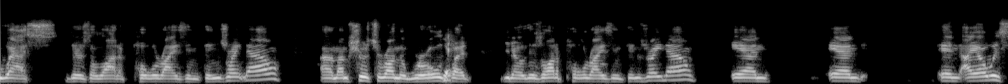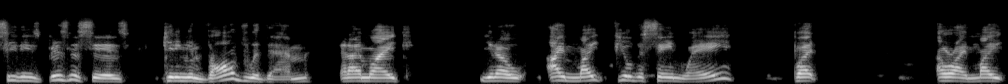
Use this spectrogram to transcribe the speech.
U.S. There's a lot of polarizing things right now. Um, I'm sure it's around the world, Yeah. but you know, there's a lot of polarizing things right now, and and and I always see these businesses getting involved with them, and I'm like, you know, I might feel the same way, but or I might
